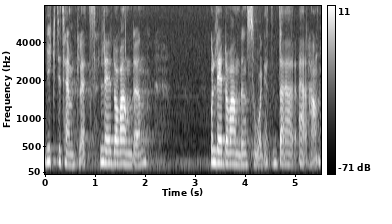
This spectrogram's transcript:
gick till templet, ledd av Anden. Och ledd av Anden såg att där är han.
